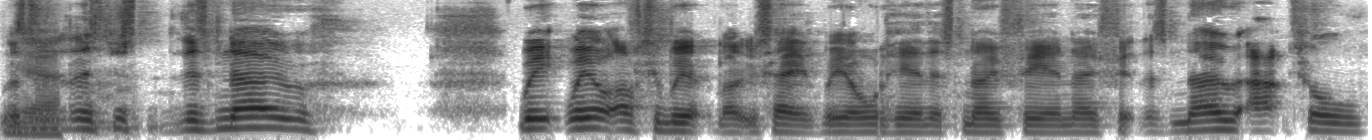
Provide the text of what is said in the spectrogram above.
There's, Yeah. there's just there's no we we all- obviously we like you say we all hear this no fear no fear. There's no actual.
